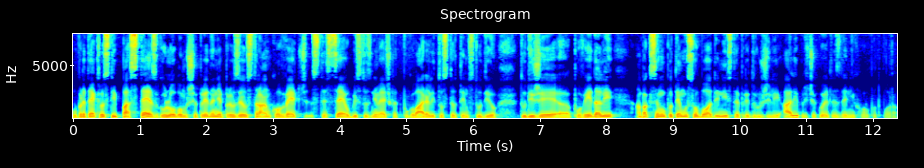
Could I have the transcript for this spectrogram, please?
V preteklosti pa ste z Golobom, še preden je prevzel stranko, več ste se v bistvu z njim večkrat pogovarjali, to ste v tem studiu tudi že uh, povedali, ampak se mu potem v Svobodi niste pridružili. Ali pričakujete zdaj njihovo podporo?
